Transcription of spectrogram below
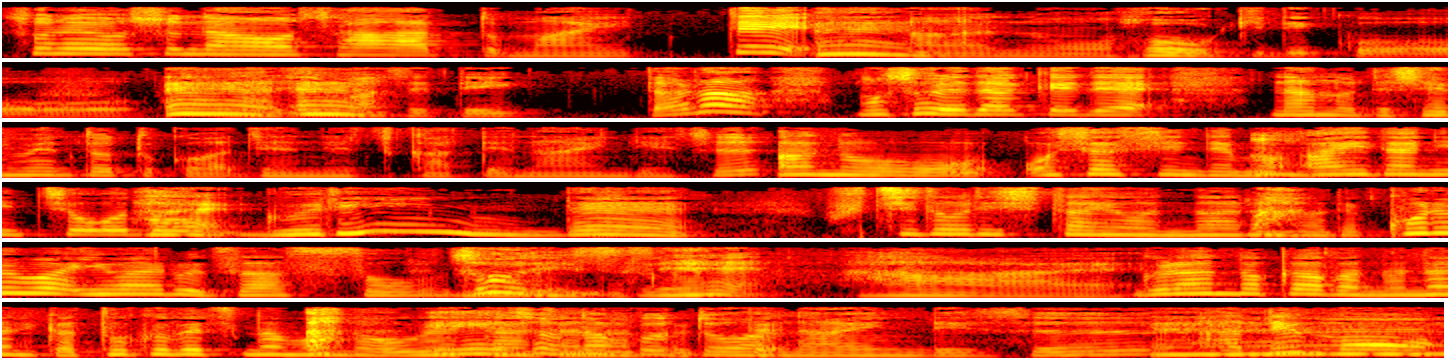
それを砂をさーっと巻いて、えー、あの、ほうきでこう、なじませていって、たら、もうそれだけで、なのでセメントとかは全然使ってないんです。あの、お写真でも間にちょうどグリーンで縁取りしたようになるので、これはいわゆる雑草そうですね。はい。グランドカバーの何か特別なものを植えたんじゃなくて、えー、そんなことはないんです。えー、あでも、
